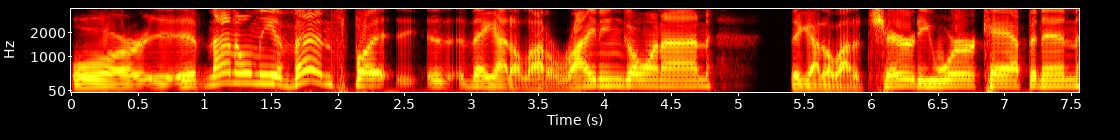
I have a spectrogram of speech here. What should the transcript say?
or if not only events, but they got a lot of writing going on. They got a lot of charity work happening.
